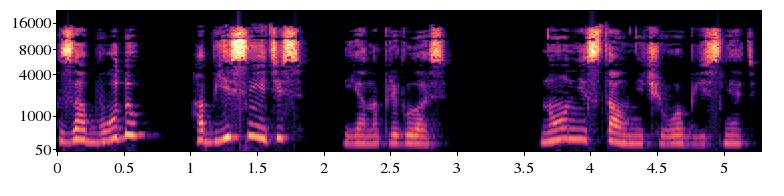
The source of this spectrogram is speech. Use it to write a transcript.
Забуду? Объяснитесь. Я напряглась. Но он не стал ничего объяснять.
